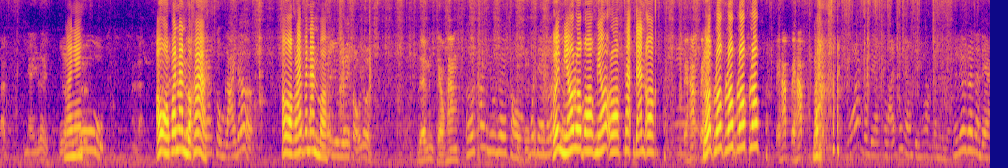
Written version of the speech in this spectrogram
ตัดใหญ่เลยไงไง นั่นละเอาออกปานนั่นบ่ค่ะ แกงสมหลายเด้อ เอาออกไรปานนั่นบ่ให้อยู่เลยเขาอยู่เรือมันแถวห้างเออข้างอยู่เลยเขามดแดงกันแล้วเฮ้ยเหมียวลบออกเหมียวออกจจานออกไปฮับไปลบลบลบลบลบ ไปฮับไปฮับมาโอ้ยมดแดงหลายเพื่อนยังสิครับวันนี้เนี่ยเร็วๆเด้อน่ะแดง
